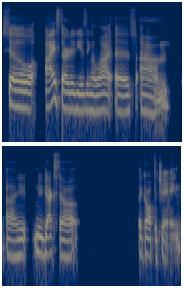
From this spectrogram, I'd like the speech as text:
So I started using a lot of um, uh, Nuedexta like off the chain.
